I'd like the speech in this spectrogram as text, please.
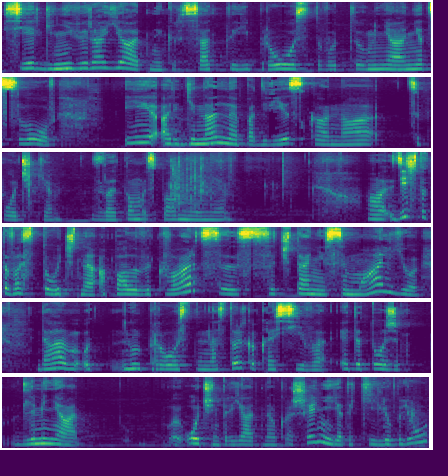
Серьги невероятной красоты. Просто вот у меня нет слов. И оригинальная подвеска на цепочке в золотом исполнении. А, здесь что-то восточное. Опаловый кварц в сочетании с эмалью да ну просто настолько красиво. Это тоже для меня очень приятное украшение я такие люблю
